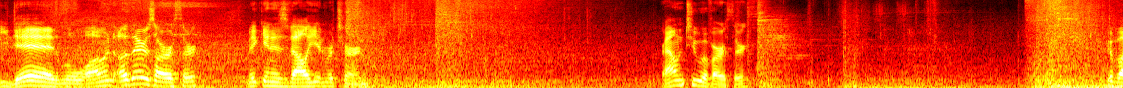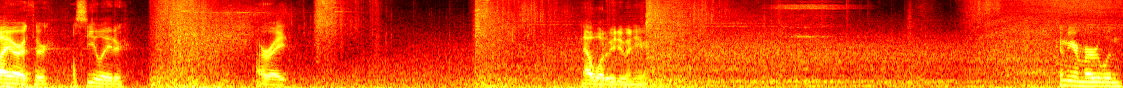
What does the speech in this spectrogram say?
He did, little. Oh, there's Arthur, making his valiant return. Round two of Arthur. Goodbye, Arthur. I'll see you later. All right. Now what are we doing here? Come here, Merlin.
